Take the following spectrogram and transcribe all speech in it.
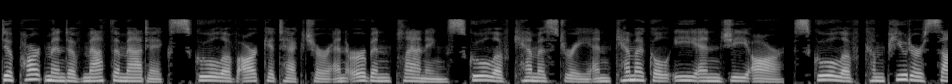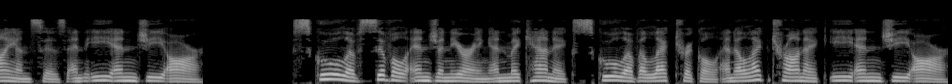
Department of Mathematics School of Architecture and Urban Planning School of Chemistry and Chemical ENGR, School of Computer Sciences and ENGR School of Civil Engineering and Mechanics School of Electrical and Electronic ENGR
